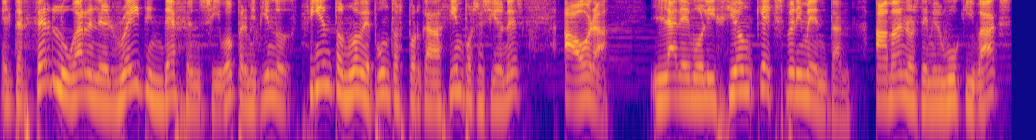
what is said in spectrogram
el tercer lugar en el rating defensivo, permitiendo 109 puntos por cada 100 posesiones. Ahora, la demolición que experimentan a manos de Milwaukee Bucks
